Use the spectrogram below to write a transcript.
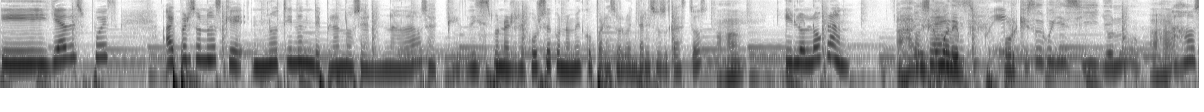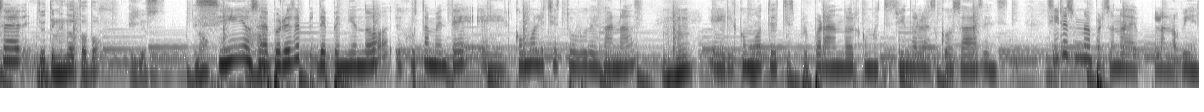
Y ya después hay personas que no tienen de plano, o sea, nada, o sea, que bueno, el recurso económico para solventar esos gastos Ajá. y lo logran. Ajá, o es sea, como de, ¿por qué esos güeyes sí, yo no? Ajá. Ajá, o sea, Yo teniendo todo, ellos no. sí, o sea, pero es de- dependiendo eh, justamente el cómo le eches tú de ganas, el cómo te estés preparando, el cómo estés viendo las cosas. Si eres una persona de plano bien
